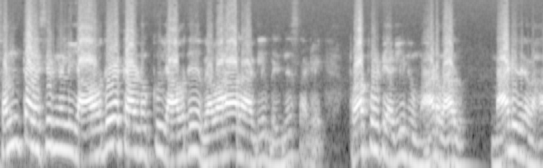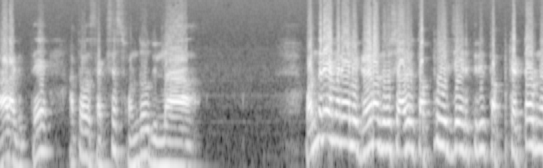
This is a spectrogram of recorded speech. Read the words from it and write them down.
ಸ್ವಂತ ಹೆಸರಿನಲ್ಲಿ ಯಾವುದೇ ಕಾರಣಕ್ಕೂ, ಯಾವುದೇ ವ್ಯವಹಾರ ಆಗಲಿ ಬಿಸ್ನೆಸ್ ಆಗಲಿ ಪ್ರಾಪರ್ಟಿ ಆಗಲಿ ನೀವು ಮಾಡಬಾರ್ದು. ಮಾಡಿದರೆ ಅದು ಹಾಳಾಗುತ್ತೆ. ಅಥವಾ ಸಕ್ಸಸ್ ಹೊಂದೋದಿಲ್ಲ. ಒಂದನೇ ಮನೆಯಲ್ಲಿ ಗ್ರಹಣ ದೋಷ ಆದ್ರೆ ತಪ್ಪು ಹೆಜ್ಜೆ ಇಡ್ತೀರಿ, ತಪ್ಪು ಕೆಟ್ಟವ್ರನ್ನ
